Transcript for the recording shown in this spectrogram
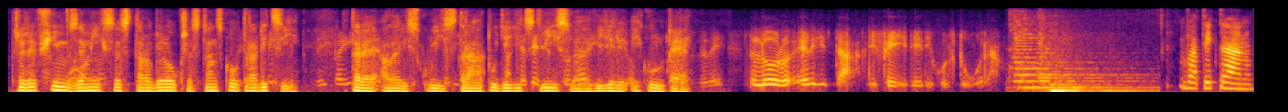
především v zemích se starobylou křesťanskou tradicí, které ale riskují ztrátu dědictví své víry i kultury. Vatikán.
